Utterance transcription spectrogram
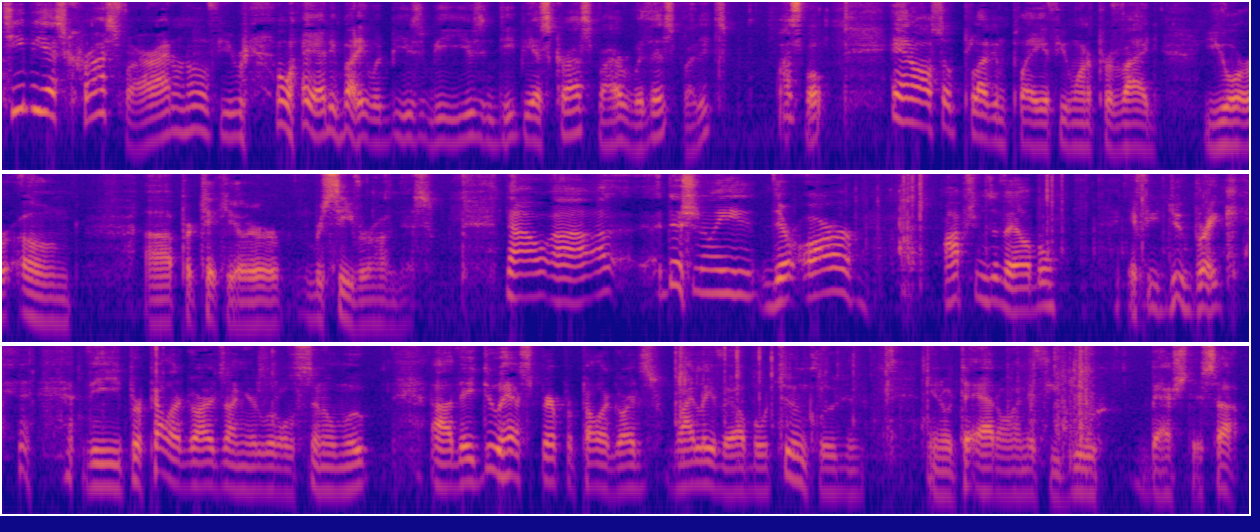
TBS Crossfire. I don't know if you why anybody would be, be using TBS Crossfire with this, but it's possible. And also plug and play if you want to provide your own uh, particular receiver on this. Now, uh, additionally, there are options available if you do break the propeller guards on your little Cinewhoop. Uh, they do have spare propeller guards widely available to include, you know, to add on if you do bash this up.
